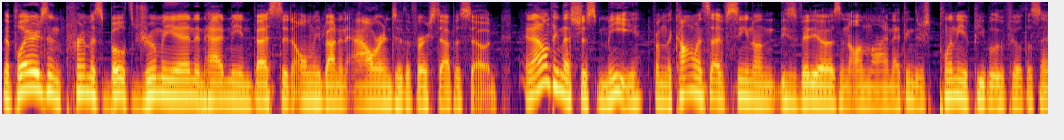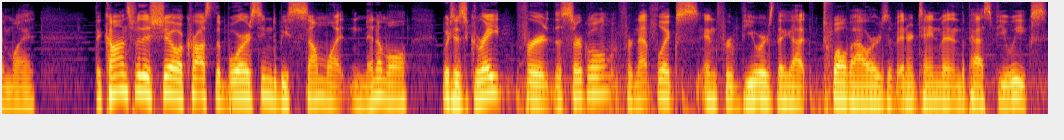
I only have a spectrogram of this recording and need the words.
The players and premise both drew me in and had me invested only about an hour into the first episode. And I don't think that's just me. From the comments I've seen on these videos and online, I think there's plenty of people who feel the same way. The cons for this show across the board seem to be somewhat minimal, which is great for The Circle, for Netflix, and for viewers that got 12 hours of entertainment in the past few weeks.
